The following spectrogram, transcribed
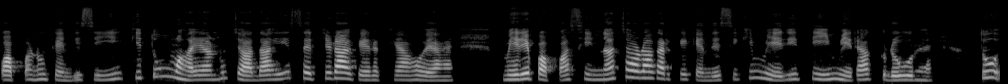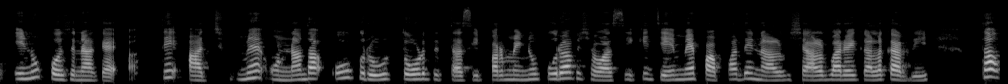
ਪਾਪਾ ਨੂੰ ਕਹਿੰਦੀ ਸੀ ਕਿ ਤੂੰ ਮਾਇਆ ਨੂੰ ਜ਼ਿਆਦਾ ਹੀ ਸਿਰ ਚੜਾ ਕੇ ਰੱਖਿਆ ਹੋਇਆ ਹੈ। ਮੇਰੇ ਪਾਪਾ ਸੀਨਾ ਚੌੜਾ ਕਰਕੇ ਕਹਿੰਦੇ ਸੀ ਕਿ ਮੇਰੀ ਧੀ ਮੇਰਾ ਕਰੂਰ ਹੈ, ਤੂੰ ਇਹਨੂੰ ਕੁਝ ਨਾ ਕਹਿ। ਤੇ ਅੱਜ ਮੈਂ ਉਹਨਾਂ ਦਾ ਉਹ ਗਰੂਰ ਤੋੜ ਦਿੱਤਾ ਸੀ, ਪਰ ਮੈਨੂੰ ਪੂਰਾ ਵਿਸ਼ਵਾਸ ਸੀ ਕਿ ਜੇ ਮੈਂ ਪਾਪਾ ਦੇ ਨਾਲ ਵਿਸ਼ਾਲ ਬਾਰੇ ਗੱਲ ਕਰਦੀ, ਤਾਂ ਉਹ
